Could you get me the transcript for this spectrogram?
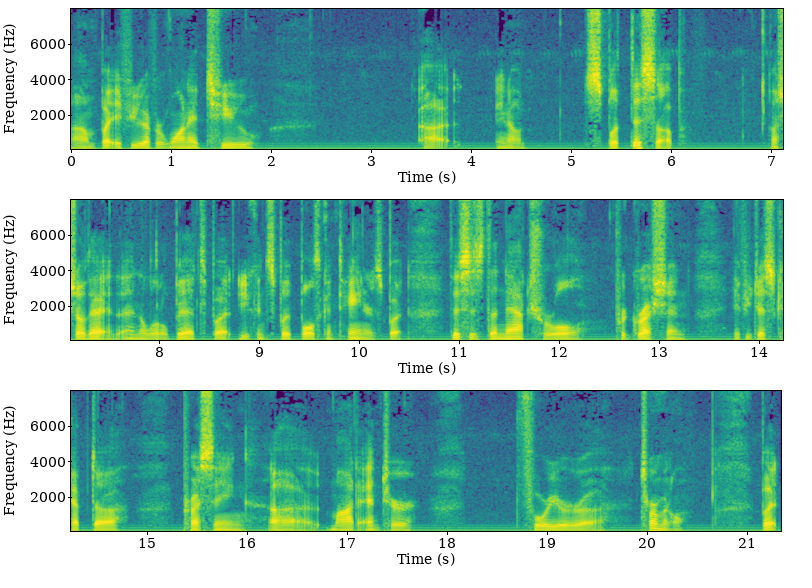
Um, but if you ever wanted to, uh, you know, split this up. I'll show that in, a little bit, but you can split both containers, but this is the natural progression if you just kept uh, pressing uh, mod enter for your uh, terminal. But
